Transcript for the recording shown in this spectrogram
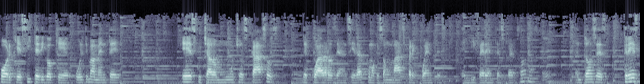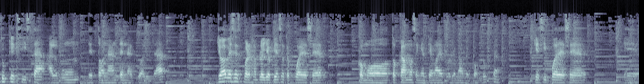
porque sí te digo que últimamente he escuchado muchos casos de cuadros de ansiedad como que son más frecuentes en diferentes personas. Entonces, ¿crees tú que exista algún detonante en la actualidad? Yo a veces, por ejemplo, yo pienso que puede ser como tocamos en el tema de problemas de conducta, que sí puede ser eh,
